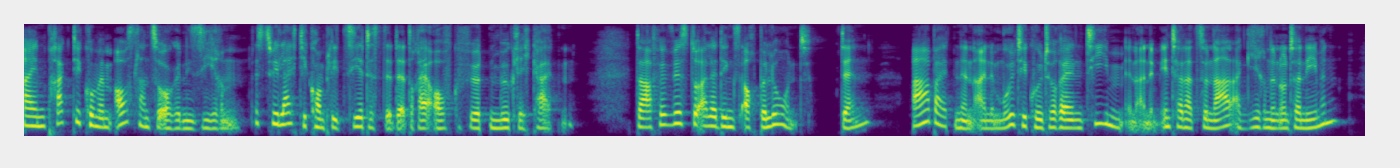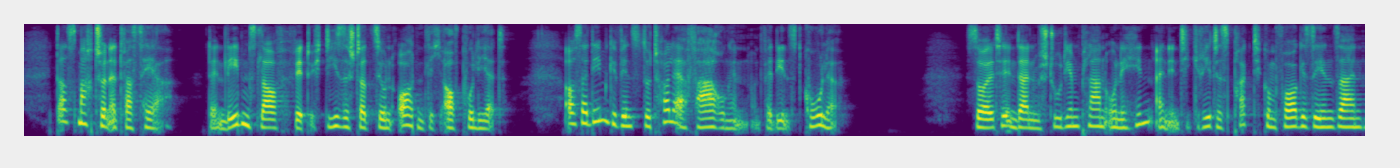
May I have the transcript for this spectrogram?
Ein Praktikum im Ausland zu organisieren, ist vielleicht die komplizierteste der drei aufgeführten Möglichkeiten. Dafür wirst du allerdings auch belohnt, denn Arbeiten in einem multikulturellen Team in einem international agierenden Unternehmen, das macht schon etwas her. Dein Lebenslauf wird durch diese Station ordentlich aufpoliert. Außerdem gewinnst du tolle Erfahrungen und verdienst Kohle. Sollte in deinem Studienplan ohnehin ein integriertes Praktikum vorgesehen sein,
